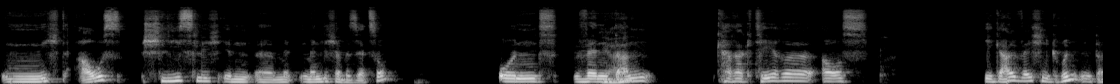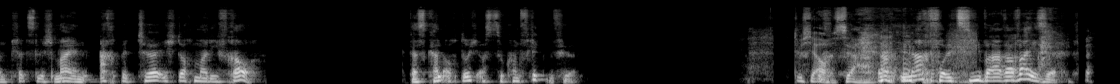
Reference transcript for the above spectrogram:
nicht ausschließlich in, äh, mit männlicher Besetzung. Und wenn ja. dann Charaktere aus egal welchen Gründen dann plötzlich meinen, ach, betör ich doch mal die Frau. Das kann auch durchaus zu Konflikten führen. Durchaus, ja. Nachvollziehbarerweise.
